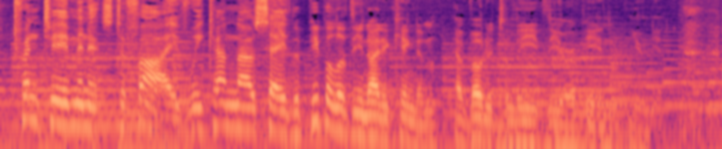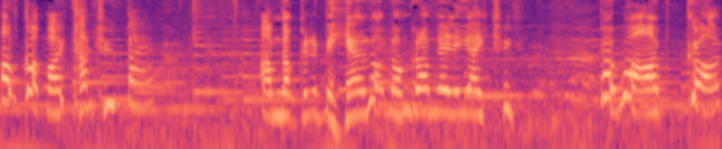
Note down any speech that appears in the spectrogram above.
At 20 minutes to five, we can now say The people of the United Kingdom have voted to leave the European Union. I've got my country back. I'm not going to be here a lot longer. I'm nearly 80. But what I've got,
